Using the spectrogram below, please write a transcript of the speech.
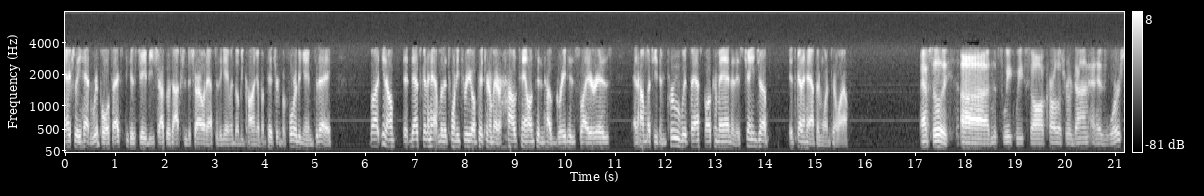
actually had ripple effects because JB Shuck was optioned to Charlotte after the game, and they'll be calling up a pitcher before the game today. But you know that's going to happen with a 23-year-old pitcher, no matter how talented and how great his slider is, and how much he's improved with fastball command and his changeup. It's going to happen once in a while. Absolutely. Uh, this week we saw Carlos Rodon at his worst,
